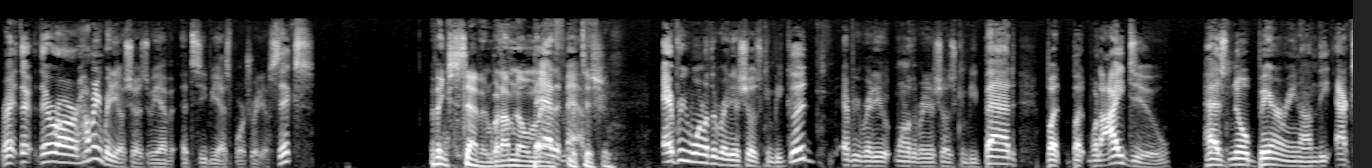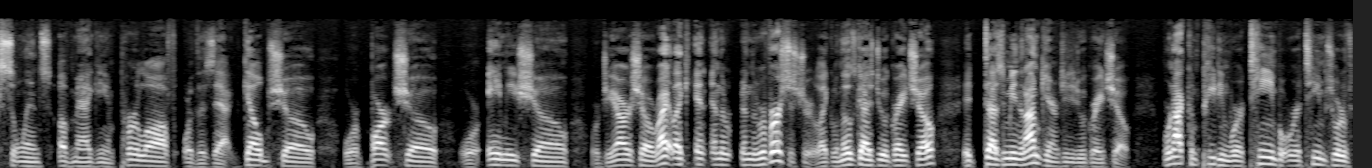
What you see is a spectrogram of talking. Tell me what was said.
Right there, there are how many radio shows do we have at CBS Sports Radio? Six. I think seven, but I'm no Bad at math. mathematician. every one of the radio shows can be good. Every radio one of the radio shows can be bad. But but what I do has no bearing on the excellence of Maggie and Perloff or the Zach Gelb show or Bart show or Amy show or JR show, right? Like and, and the and the reverse is true. Like when those guys do a great show, it doesn't mean that I'm guaranteed to do a great show. We're not competing, we're a team, but we're a team sort of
